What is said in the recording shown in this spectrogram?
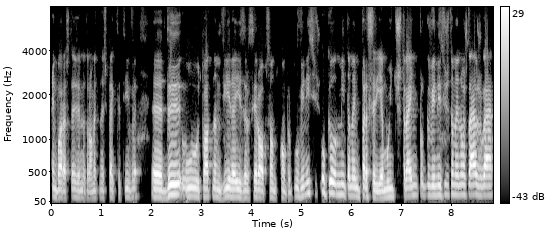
embora esteja naturalmente na expectativa uh, de o Tottenham vir a exercer a opção de compra pelo Vinícius, o que a mim também me pareceria muito estranho, porque o Vinícius também não está a jogar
